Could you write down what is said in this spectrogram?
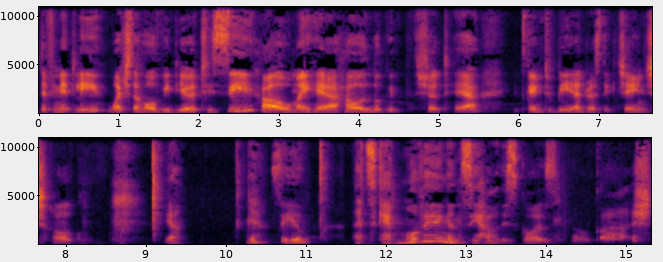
definitely watch the whole video to see how my hair, how I'll look with short hair. It's going to be a drastic change. Oh, yeah. Yeah, see you. Let's get moving and see how this goes. Oh gosh.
